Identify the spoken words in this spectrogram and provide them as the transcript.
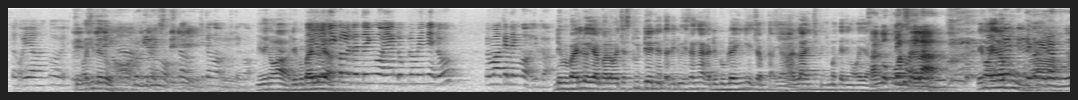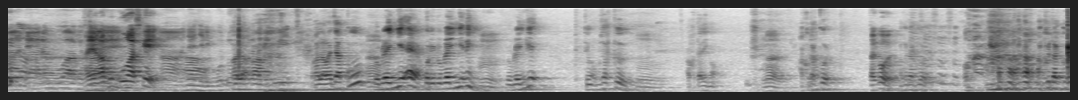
Tengok yang kot. Tengok cerita tu. Ah, Pergi tengok. Kita kita tengok, kita tengok. Dia tengok ah, dia Lagi berbaloi lagi lah. kalau dah tengok yang 20 minit tu, memang akan tengok juga. Dia berbaloi yang kalau macam student yang tak ada duit sangat ada RM12 macam tak payah lunch pergi makan tengok wayang. Sanggup puasa lah. Tengok ayam rabu. Tengok ayam rabu. Ah, buah Ayam rabu murah sikit. Ha, dia jadi bodoh Kalau, kalau ada ah, duit. kalau macam aku, Ah. RM12 eh. Aku ada RM12 ni. Hmm. RM12 tengok pusaka. Hmm. Aku tak tengok. Nah. Aku takut. Takut? Aku takut. aku takut.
